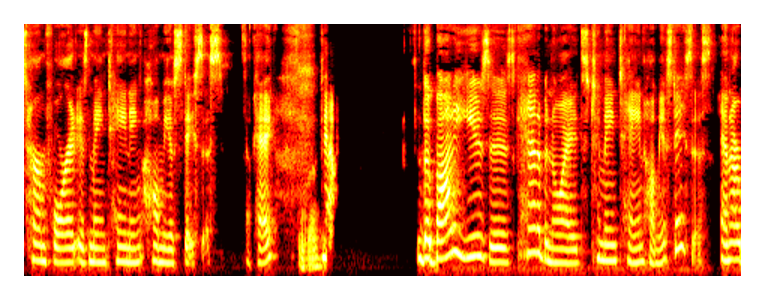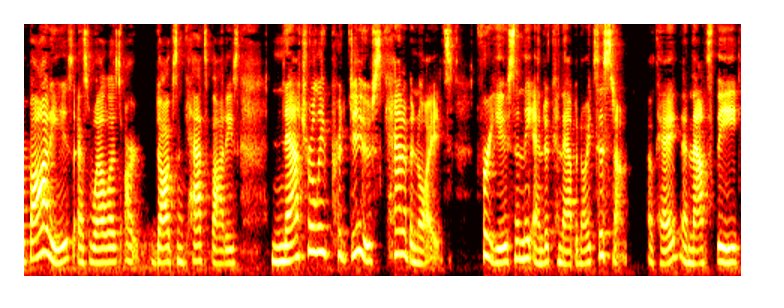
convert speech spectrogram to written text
term for it is maintaining homeostasis. Okay. okay. Now, the body uses cannabinoids to maintain homeostasis. And our bodies, as well as our dogs and cats' bodies, naturally produce cannabinoids for use in the endocannabinoid system. Okay. And that's the,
